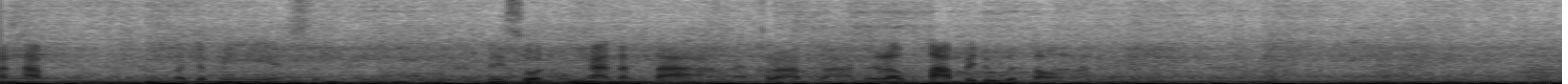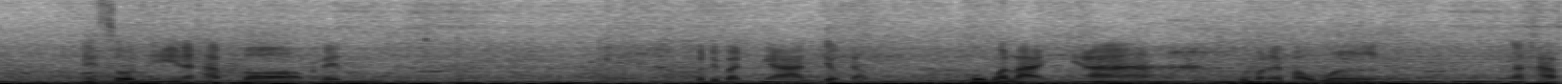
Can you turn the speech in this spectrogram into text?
นะครับ ก็จะมีในส่วนของงานต่างๆนะครับเดี๋ยวเราตามไปดูกันต่อครับในส่วนนี้นะครับก็เป็นปฏิบัติงานเกี่ยวกับพวงมาลัยอ่าพวงมาลัย power นะครับ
